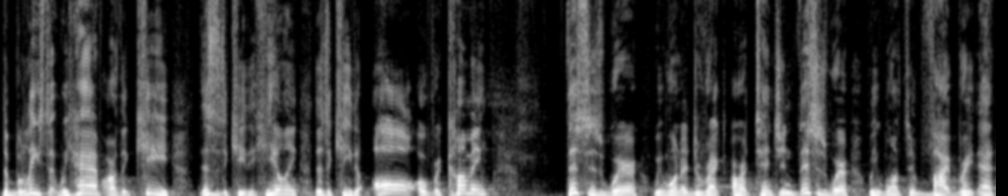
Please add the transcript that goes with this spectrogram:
The beliefs that we have are the key. This is the key to healing. This is the key to all overcoming. This is where we want to direct our attention. This is where we want to vibrate at.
